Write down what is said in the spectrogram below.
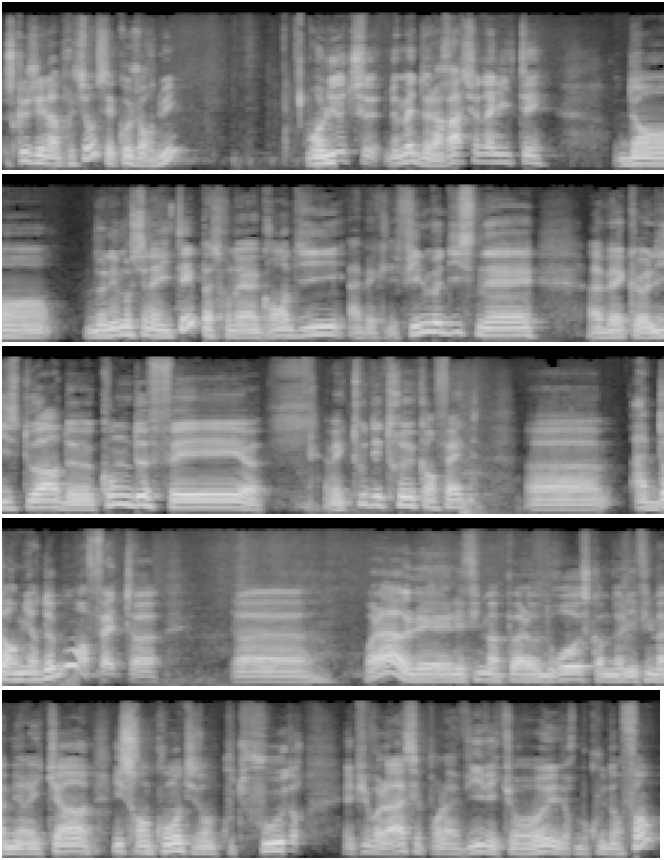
ce que j'ai l'impression, c'est qu'aujourd'hui, au lieu de, mettre de la rationalité dans de l'émotionnalité, parce qu'on a grandi avec les films Disney, avec euh, l'histoire de contes de fées, euh, avec tous des trucs, en fait, euh, à dormir debout, en fait. voilà, les, films un peu à l'eau de rose, comme dans les films américains, ils se rencontrent, ils ont le coup de foudre, et puis voilà, c'est pour la vie, vécu heureux, il y beaucoup d'enfants.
